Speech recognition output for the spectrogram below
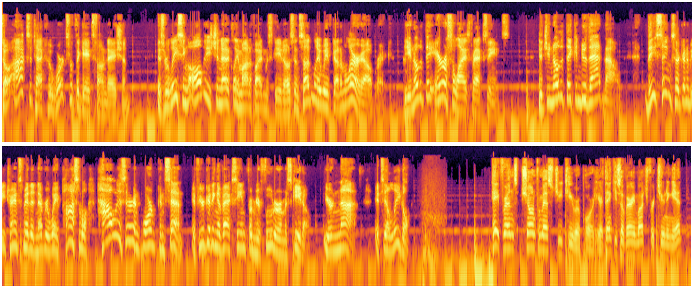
So Oxitec, who works with the Gates Foundation, is releasing all these genetically modified mosquitoes, and suddenly we've got a malaria outbreak. Do you know that they aerosolize vaccines? Did you know that they can do that now? These things are going to be transmitted in every way possible. How is there informed consent if you're getting a vaccine from your food or a mosquito? You're not. It's illegal. Hey, friends, Sean from SGT Report here. Thank you so very much for tuning in.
